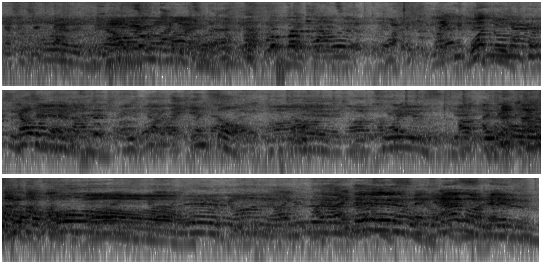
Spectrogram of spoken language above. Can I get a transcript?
That's what you're practicing. Now we're gonna lie. What normal person insult. Yeah, uh, Cory is. I think Oh. oh I I'm on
